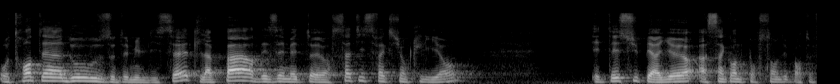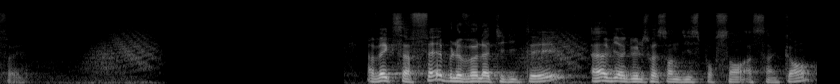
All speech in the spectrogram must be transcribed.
Au 31-12-2017, la part des émetteurs satisfaction client était supérieure à 50% du portefeuille. Avec sa faible volatilité, 1,70% à 5 ans,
